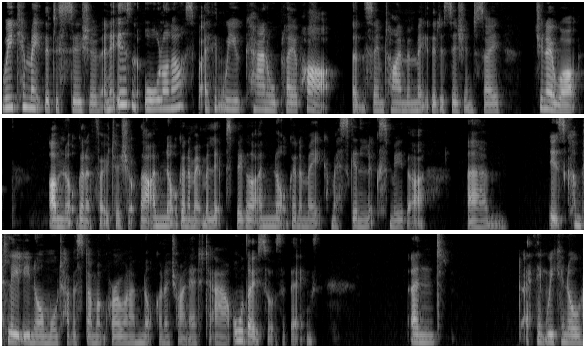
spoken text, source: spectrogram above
we can make the decision, and it isn't all on us, but I think we can all play a part at the same time and make the decision to say, do you know what? I'm not going to Photoshop that. I'm not going to make my lips bigger. I'm not going to make my skin look smoother. Um, it's completely normal to have a stomach roll, and I'm not going to try and edit it out. All those sorts of things. And I think we can all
